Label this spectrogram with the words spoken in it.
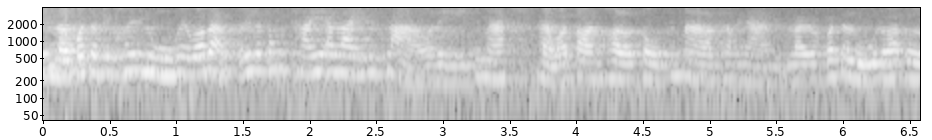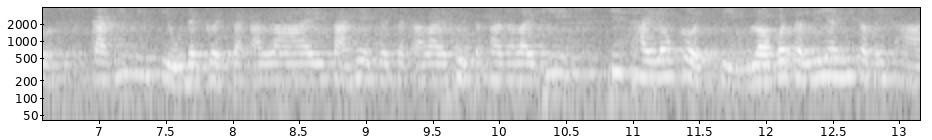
ๆเราก็จะไม่ค่อยรู้ไงว่าแบบเอ้ยเราต้องใช้อะไรหรือเปล่าอะไรอย่างงี้ใช่ไหมแต่ว่าตอนพอเราโตขึ้นมาเราทำงาน เราก็จะรู้แล้วว่าเออการที่มีสิวเนี่ยเกิดจากอะไร สาเหตุเกิดจากอะไรผลิตภัณฑ์อะไรที่ที่ใช้แล้วเกิดสิว เราก็จะเลี่ยงที่จะไม่ใช้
